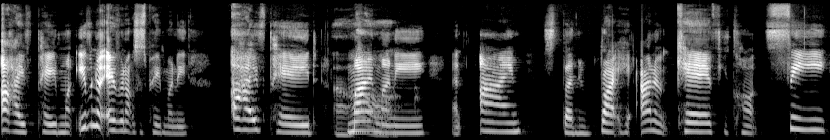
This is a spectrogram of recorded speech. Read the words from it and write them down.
I've paid money, even though everyone else has paid money. I've paid my Oh. money, and I'm standing right here. I don't care if you can't see.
